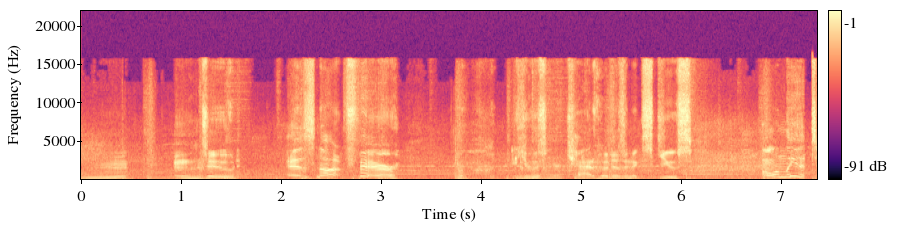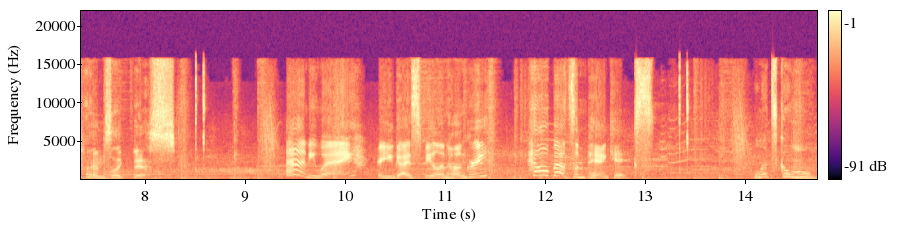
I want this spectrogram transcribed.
Dude, it's not fair. Using your cathood as an excuse. Only at times like this. Anyway, are you guys feeling hungry? How about some pancakes? Let's go home.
